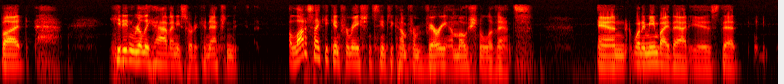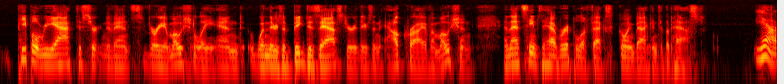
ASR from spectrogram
but he didn't really have any sort of connection. A lot of psychic information seems to come from very emotional events. And what I mean by that is that people react to certain events very emotionally. And when there's a big disaster, there's an outcry of emotion. And that seems to have ripple effects going back into the past. yeah,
